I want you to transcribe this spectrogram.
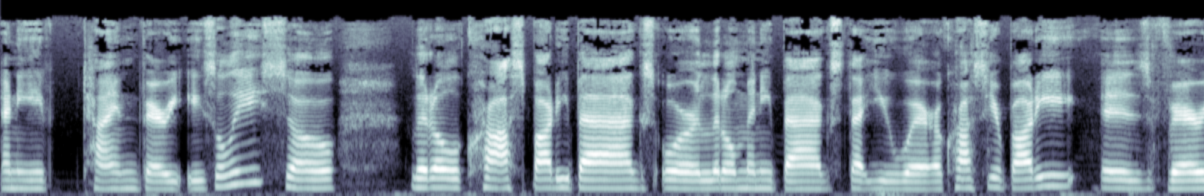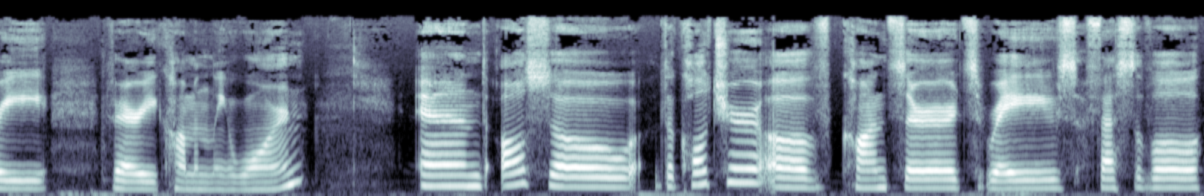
any time very easily. So little crossbody bags or little mini bags that you wear across your body is very, very commonly worn. And also, the culture of concerts, raves, festival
